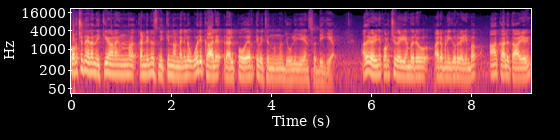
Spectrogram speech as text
കുറച്ച് നേരം നിൽക്കുകയാണെന്ന് കണ്ടിന്യൂസ് നിൽക്കുന്നുണ്ടെങ്കിൽ ഒരു കാൽ ഒരല്പം ഉയർത്തി വെച്ച് നിന്ന് ജോലി ചെയ്യാൻ ശ്രദ്ധിക്കുക. അത് കഴിഞ്ഞ് കുറച്ച് കഴിയുമ്പോൾ ഒരു അരമണിക്കൂർ കഴിയുമ്പോൾ ആ കാൽ താഴെയും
